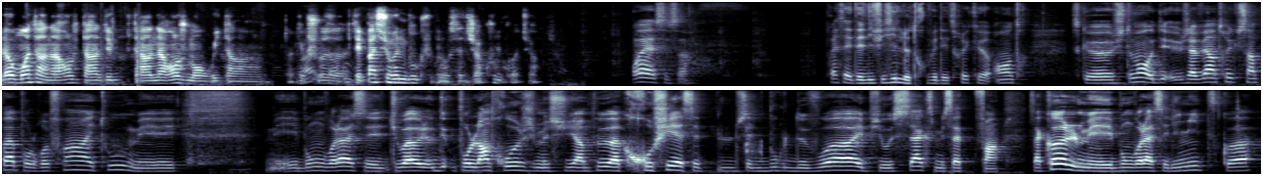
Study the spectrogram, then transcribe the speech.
Là, au moins, t'as un, arrange... t'as un, dé- t'as un arrangement. Oui, t'as un... t'as quelque Ouais, chose. T'es pas sur une boucle, donc c'est déjà cool, quoi, tu vois. Ouais, c'est ça. Après, ça a été difficile de trouver des trucs euh, entre. Parce que justement, j'avais un truc sympa pour le refrain et tout, mais. Mais bon, voilà, c'est. Tu vois, pour l'intro, je me suis un peu accroché à cette, cette boucle de voix et puis au sax, mais ça. Enfin, ça colle, mais bon, voilà, c'est limite, quoi.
